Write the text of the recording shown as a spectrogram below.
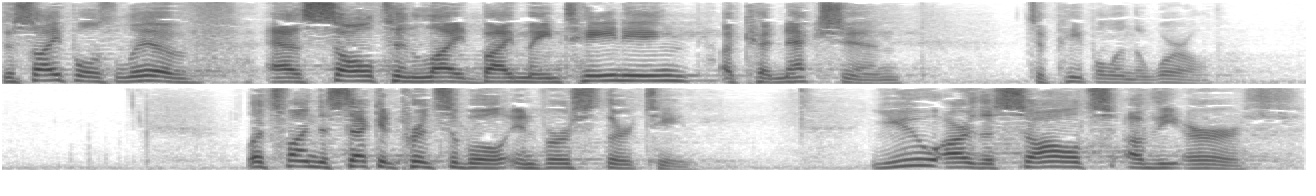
Disciples live as salt and light by maintaining a connection to people in the world. Let's find the second principle in verse 13. You are the salt of the earth.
